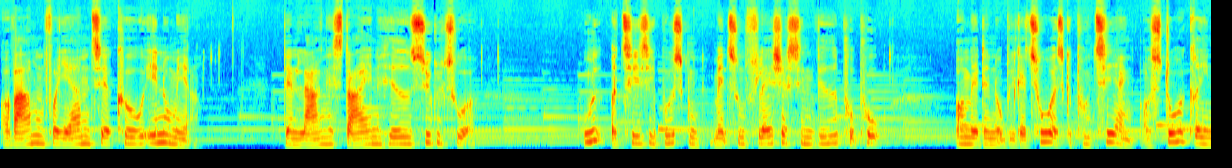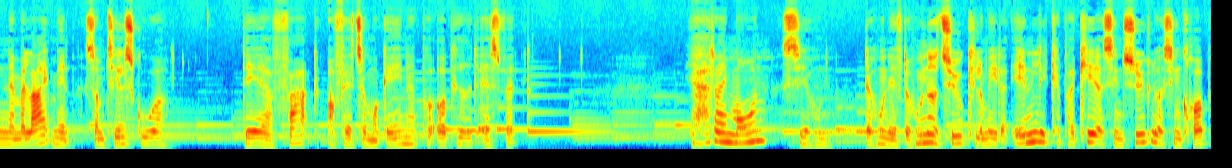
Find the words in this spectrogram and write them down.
og varmen får hjernen til at koge endnu mere. Den lange, stegende, hede cykeltur, ud og tisse i busken, mens hun flasher sin hvide popo, og med den obligatoriske punktering og storgrinende malajmænd som tilskuere. Det er fart og fatamorgana på ophedet asfalt. Jeg er der i morgen, siger hun, da hun efter 120 km endelig kan parkere sin cykel og sin krop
